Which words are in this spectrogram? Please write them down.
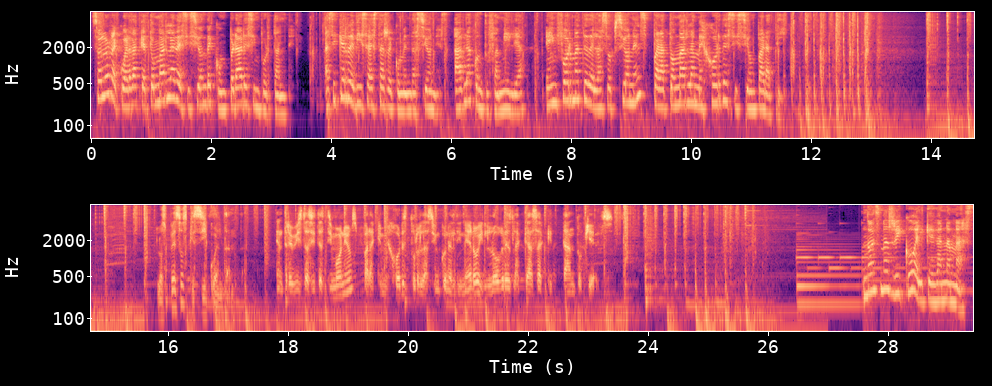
Solo recuerda que tomar la decisión de comprar es importante. Así que revisa estas recomendaciones, habla con tu familia e infórmate de las opciones para tomar la mejor decisión para ti. Los pesos que sí cuentan. Entrevistas y testimonios para que mejores tu relación con el dinero y logres la casa que tanto quieres. No es más rico el que gana más,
